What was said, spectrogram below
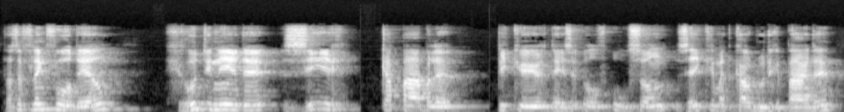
Dat is een flink voordeel. Geroutineerde, zeer capabele piqueur, deze Ulf Oelson. Zeker met koudbloedige paarden.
